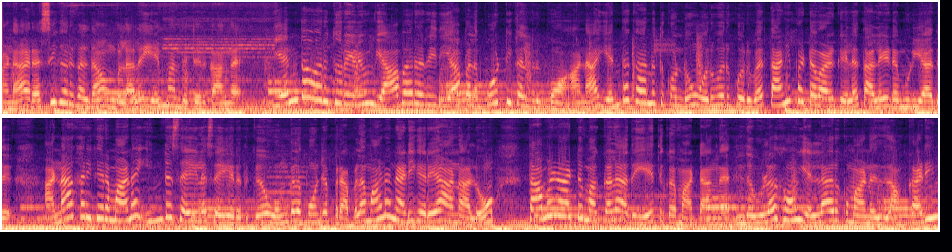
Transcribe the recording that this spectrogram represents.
ஆனால் ரசிகர்கள் தான் உங்களால் ஏமாந்துட்டு இருக்காங்க. எந்த ஒரு துறை துறையிலும் வியாபார ரீதியா பல போட்டிகள் இருக்கும். ஆனா எந்த காரணத்து கொண்டும் ஒருவருக்கொருவர் தனிப்பட்ட வாழ்க்கையில தலையிட முடியாது. அநாகரிகரமான இந்த செயலை செய்யறதுக்கு உங்களை போன்ற பிரபலமான நடிகரே ஆனாலும் தமிழ்நாட்டு மக்கள் அதை ஏத்துக்க மாட்டாங்க. இந்த உலகம் எல்லாருக்குமானதுதான். கடின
